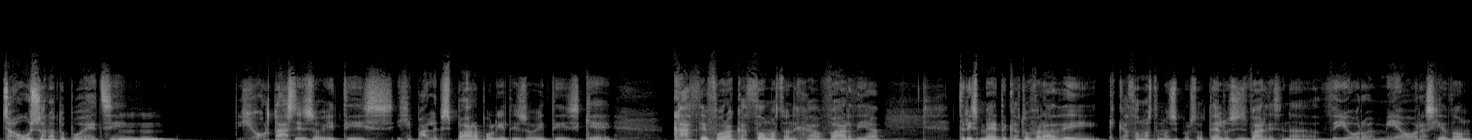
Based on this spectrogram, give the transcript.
τσαούσα να το πω έτσι. Μμμ. Είχε χορτάσει τη ζωή της, είχε πάλεψει πάρα πολύ για τη ζωή της και κάθε φορά καθόμασταν, είχα βάρδια. 3 με 11 το βράδυ και καθόμαστε μαζί προς το τέλος της βάρδιας ένα δύο ώρα, μία ώρα σχεδόν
